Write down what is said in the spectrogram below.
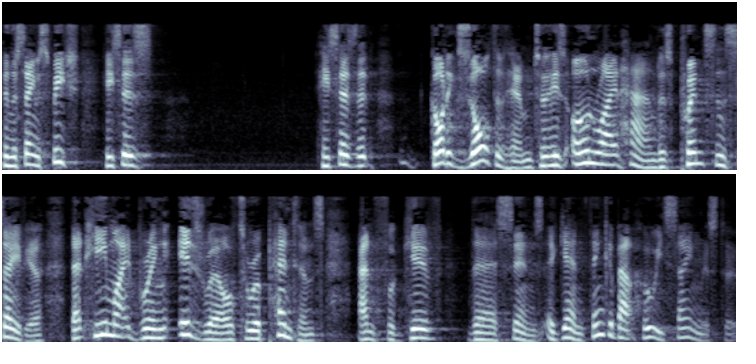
In the same speech, he says, he says that God exalted him to his own right hand as Prince and Savior, that he might bring Israel to repentance and forgive their sins. Again, think about who he's saying this to.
